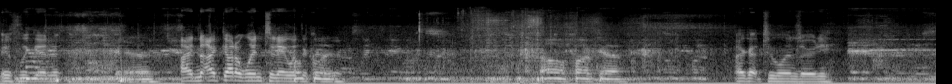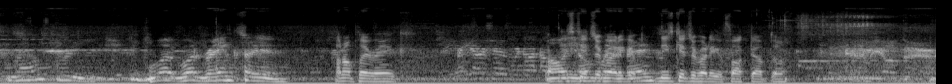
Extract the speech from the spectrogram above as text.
If we get it. Yeah. I, I got a win today with the. Kraber. Oh fuck yeah. I got two wins already. Round three. What, what ranks are you? I don't play rank. Oh, These kids are about to get rank? these kids are about to get fucked up though. Enemy.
